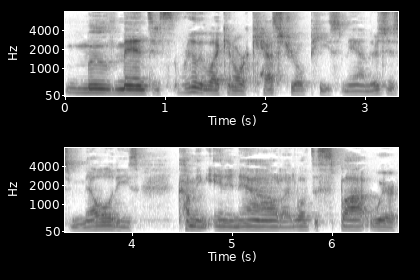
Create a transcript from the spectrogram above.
movements. It's really like an orchestral piece, man. There's just melodies coming in and out. I love the spot where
